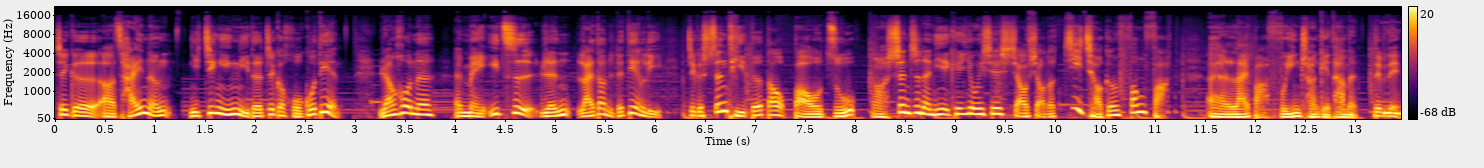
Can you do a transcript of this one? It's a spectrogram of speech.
这个啊才能，你经营你的这个火锅店，然后呢，每一次人来到你的店里，这个身体得到饱足啊，甚至呢，你也可以用一些小小的技巧跟方法，呃，来把福音传给他们，对不对？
